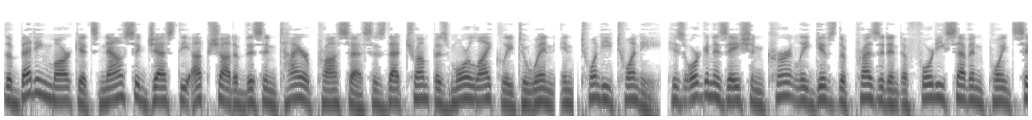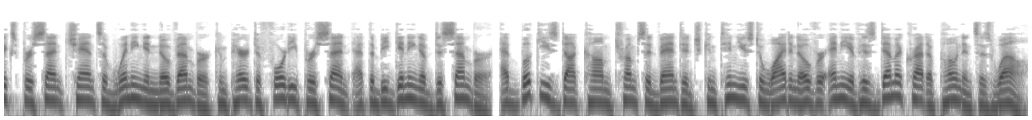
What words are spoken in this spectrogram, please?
The betting markets now suggest the upshot of this entire process is that Trump is more likely to win in 2020. His organization currently gives the president a 47.6% chance of winning in November compared to 40% at the beginning of December. At bookies.com, Trump's advantage continues to widen over any of his Democrat opponents as well.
